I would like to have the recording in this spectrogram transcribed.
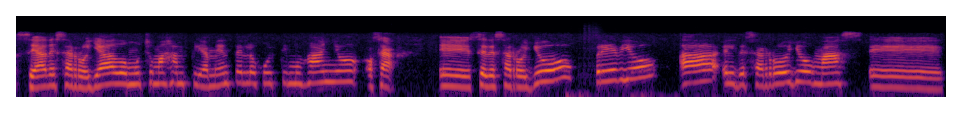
se ha desarrollado mucho más ampliamente en los últimos años, o sea, eh, se desarrolló previo a el desarrollo más, eh,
